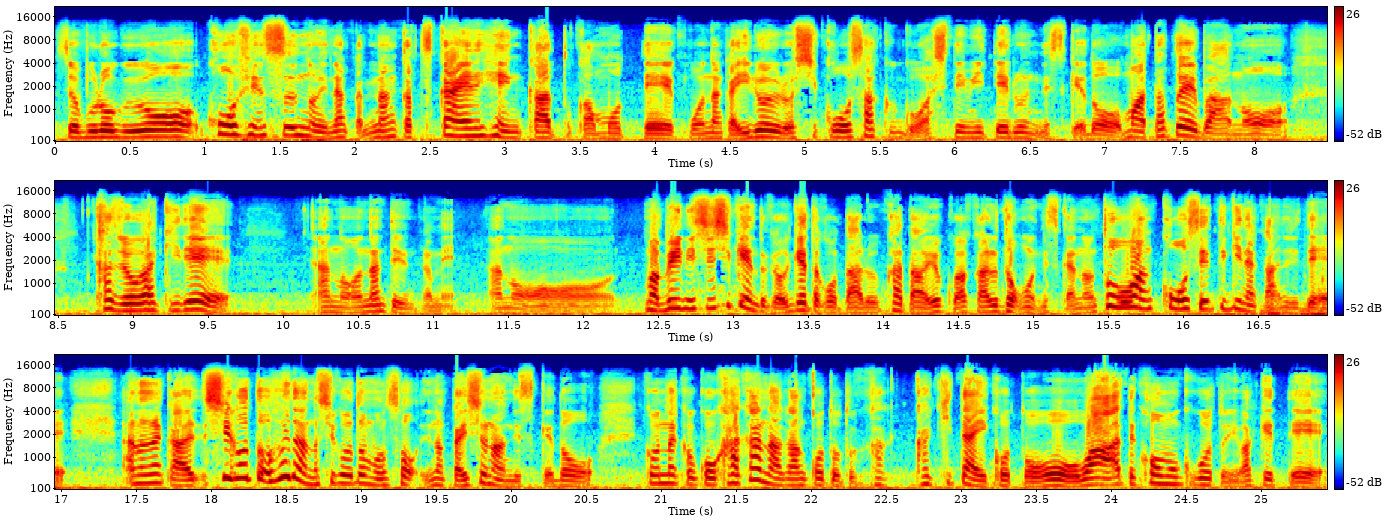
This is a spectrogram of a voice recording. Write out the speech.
そうブログを更新するのになんか、なんか使えへんかとか思って、こうなんかいろいろ試行錯誤はしてみてるんですけど、まあ例えばあの、箇条書きで、あの、なんていうかね、あのまあ、弁理士試験とか受けたことある方はよくわかると思うんですけど、答案構成的な感じで、あの、なんか、仕事、普段の仕事もそう、なんか一緒なんですけど、こうなんかこう書かなあかんこととか書きたいことをわーって項目ごとに分けて、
